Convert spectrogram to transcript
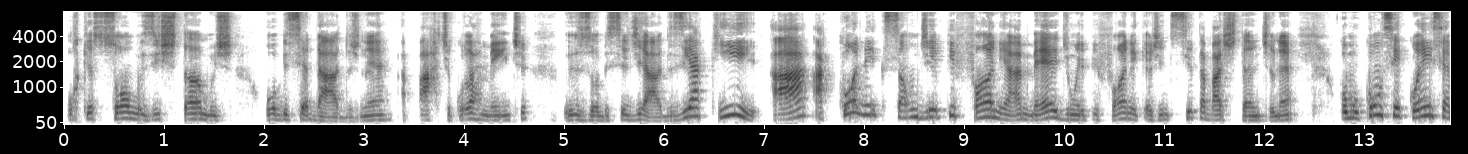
porque somos e estamos obsedados, né? particularmente os obsediados. E aqui há a conexão de Epifânia, a médium Epifânia, que a gente cita bastante, né? Como consequência, a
